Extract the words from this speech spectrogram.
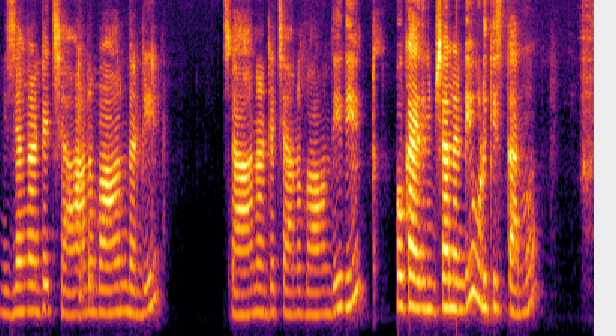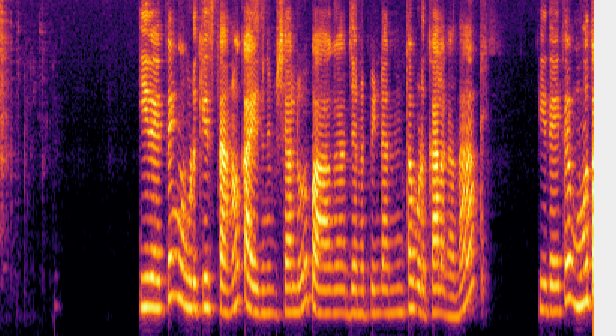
నిజంగా అంటే చాలా బాగుందండి. చాలా అంటే చాలా బాగుంది. ఇది ఒక ఐదు నిమిషాలండి ఉడికిస్తాను. ఇదైతే ఇంకా ఉడికిస్తాను. ఒక ఐదు నిమిషాలు బాగా జనపిండి అంతా ఉడకాలి కదా. ఇదైతే మూత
